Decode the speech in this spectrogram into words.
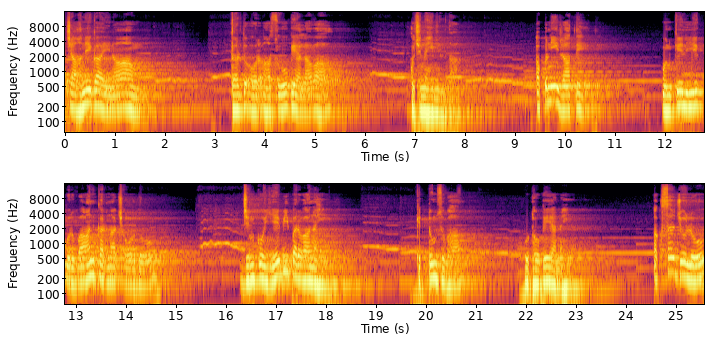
चाहने का इनाम दर्द और आंसुओं के अलावा कुछ नहीं मिलता। अपनी रातें उनके लिए कुर्बान करना छोड़ दो, जिनको ये भी परवाह नहीं कि तुम सुबह उठोगे या नहीं। अक्सर जो लोग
